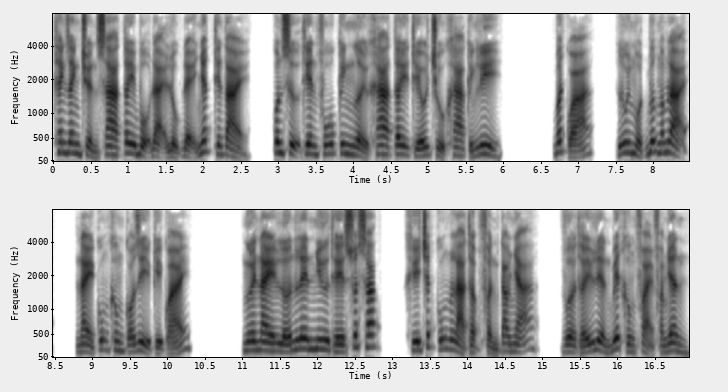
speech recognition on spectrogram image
thanh danh truyền xa Tây Bộ Đại Lục đệ nhất thiên tài, quân sự thiên phú kinh người Kha Tây thiếu chủ Kha Kính Ly. Bất quá, lui một bước ngắm lại, này cũng không có gì kỳ quái. Người này lớn lên như thế xuất sắc, khí chất cũng là thập phần cao nhã, vừa thấy liền biết không phải phàm nhân.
